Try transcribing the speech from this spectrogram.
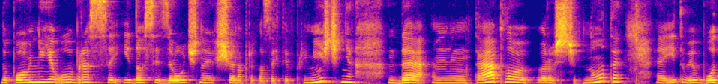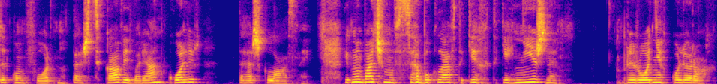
доповнює образ і досить зручно, якщо, наприклад, зайти в приміщення, де тепло, розщіпнути, е, і тобі буде комфортно. Теж цікавий варіант, колір теж класний. Як ми бачимо, все букле в таких таких ніжних природних кольорах.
